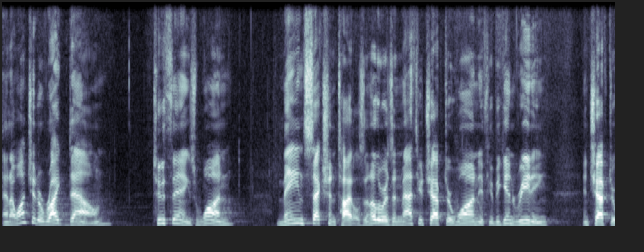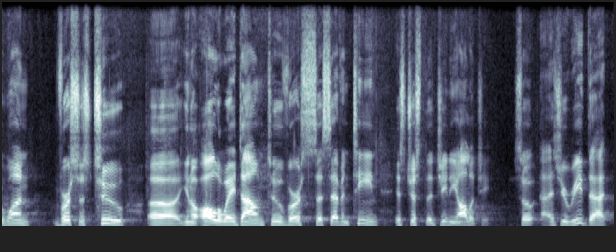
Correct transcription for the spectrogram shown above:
and I want you to write down two things. One, main section titles. In other words, in Matthew chapter one, if you begin reading in chapter one, verses two, uh, you know, all the way down to verse uh, 17 is just the genealogy. So as you read that,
